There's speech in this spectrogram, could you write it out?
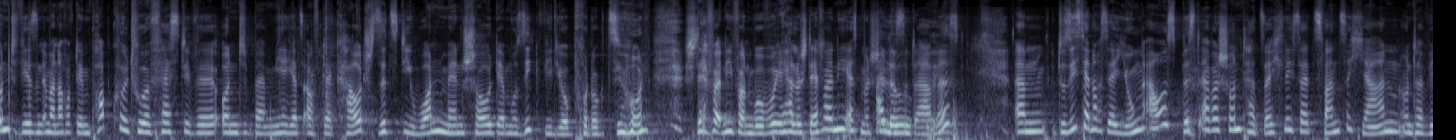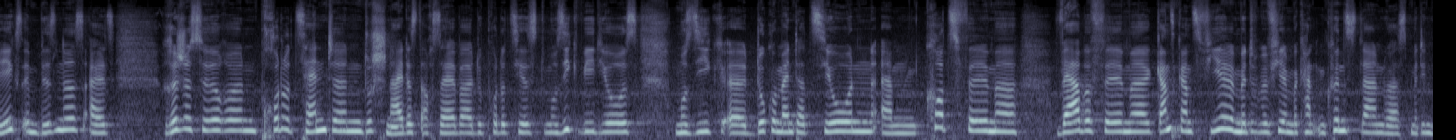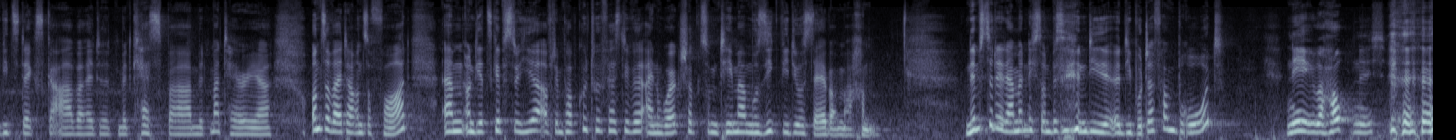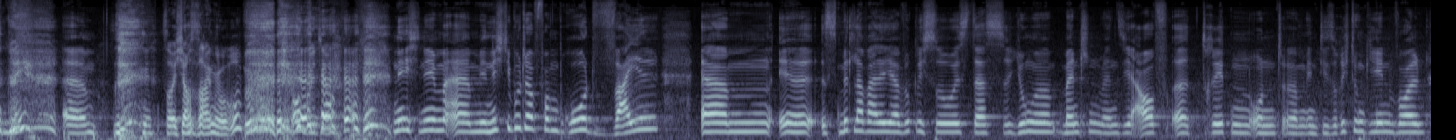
Und wir sind immer noch auf dem Popkulturfestival und bei mir jetzt auf der Couch sitzt die One-Man-Show der Musikvideoproduktion, Stefanie von Bovoy. Hallo Stefanie, erstmal schön, Hallo. dass du da bist. Ähm, du siehst ja noch sehr jung aus, bist aber schon tatsächlich seit 20 Jahren unterwegs im Business als Regisseurin, Produzentin. Du schneidest auch selber, du produzierst Musikvideos, Musikdokumentation, äh, ähm, Kurzfilme, Werbefilme, ganz, ganz viel mit, mit vielen bekannten Künstlern. Du hast mit den Beatsteaks gearbeitet, mit Casper, mit Materia und so weiter und so fort. Ähm, und jetzt gibst du hier auf dem Popkulturfestival einen Workshop zum Thema Musikvideos selber machen. Nimmst du dir damit nicht so ein bisschen die, die Butter vom Brot? Nee, überhaupt nicht. Nee? ähm, soll ich auch sagen, warum? Oh, bitte. nee, ich nehme äh, mir nicht die Butter vom Brot, weil ähm, äh, es mittlerweile ja wirklich so ist, dass junge Menschen, wenn sie auftreten und ähm, in diese Richtung gehen wollen,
